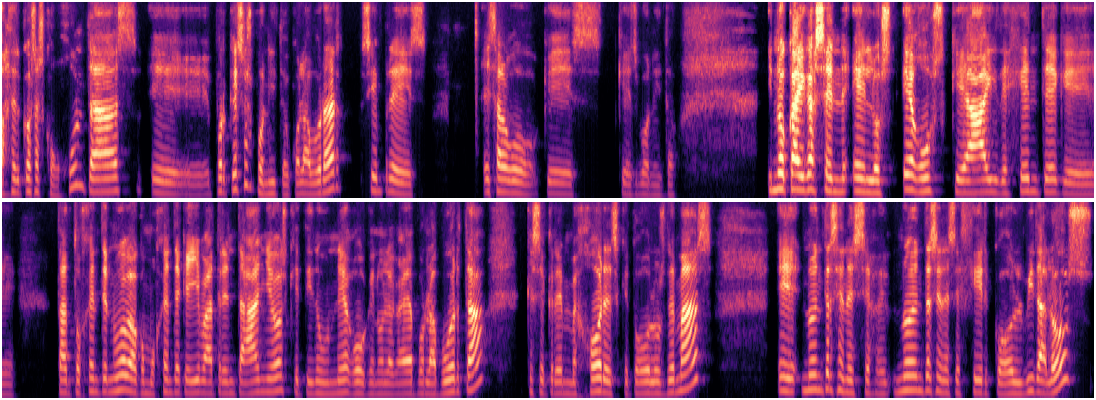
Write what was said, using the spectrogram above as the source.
hacer cosas conjuntas, eh, porque eso es bonito, colaborar siempre es, es algo que es, que es bonito y no caigas en, los egos que hay de gente que, tanto gente nueva como gente que lleva 30 años, que tiene un ego que no le cae por la puerta, que se creen mejores que todos los demás. Eh, no, entres en ese, no entres en ese circo, olvídalos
